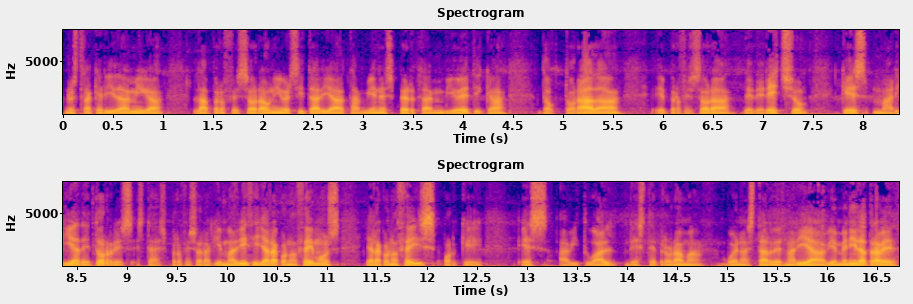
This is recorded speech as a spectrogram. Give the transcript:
nuestra querida amiga, la profesora universitaria, también experta en bioética, doctorada, eh, profesora de Derecho, que es María de Torres. Esta es profesora aquí en Madrid y ya la conocemos, ya la conocéis porque es habitual de este programa. Buenas tardes, María. Bienvenida otra vez.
